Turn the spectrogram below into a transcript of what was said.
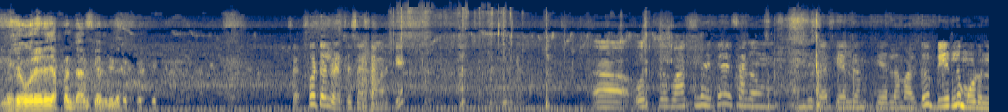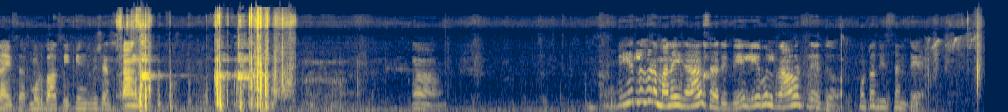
మీకు ఎవరైనా చెప్పండి దానికి ఫోటోలు పెడతా సార్ తమరికి. ఒక బాక్స్లో అయితే సగం ఉంది సార్ కేరళ కేరళ మాల్ట్. బీర్లు మూడు ఉన్నాయి సార్ మూడు బాక్సులు కింగ్ ఫిషర్ స్ట్రాంగ్. బీర్లు కూడా మనవి కాదు సార్ ఇది లేబుల్ రావట్లేదు ఫోటో తీస్తుంటే.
